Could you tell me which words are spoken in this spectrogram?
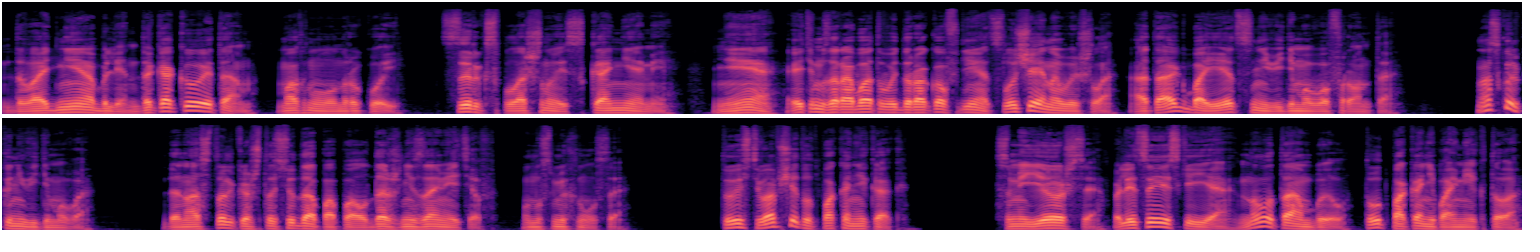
«Два дня, блин. Да какое там?» — махнул он рукой. Цирк сплошной, с конями. Не, этим зарабатывать дураков нет, случайно вышло. А так боец невидимого фронта. Насколько невидимого? Да настолько, что сюда попал, даже не заметив. Он усмехнулся. То есть вообще тут пока никак. Смеешься. Полицейский я. Ну, там был. Тут пока не пойми кто.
